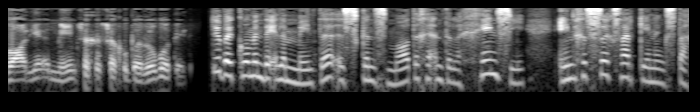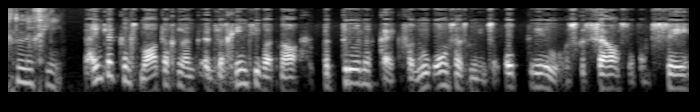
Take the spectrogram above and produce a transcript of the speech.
waar jy 'n mense gesig op 'n robot het. Die bykomende elemente is kunsmatige intelligensie en gesigsherkenningstegnologie. Eintlik kunsmatige intelligensie wat na patrone kyk van hoe ons as mense optree, hoe ons gesels of ons sê,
